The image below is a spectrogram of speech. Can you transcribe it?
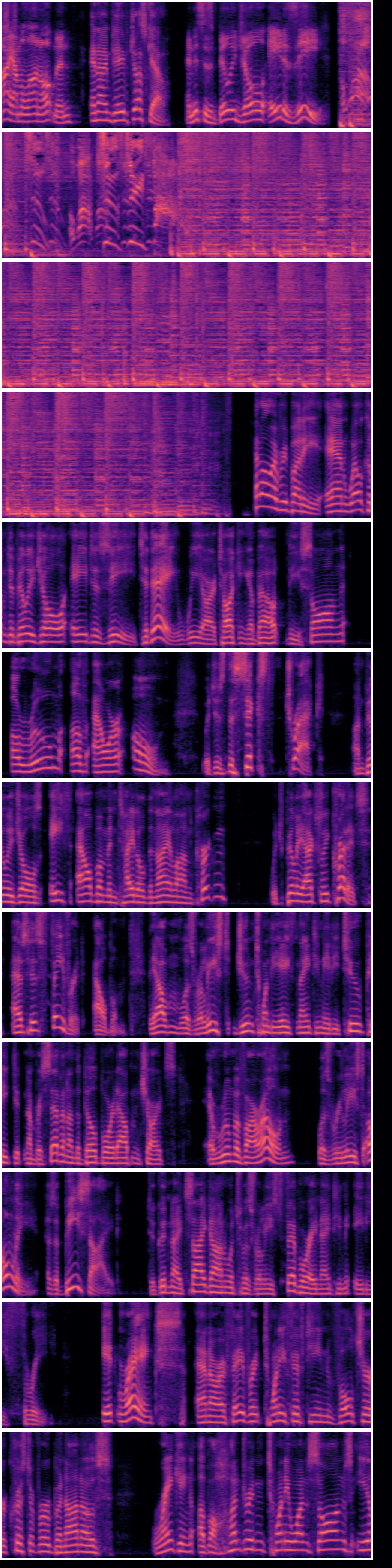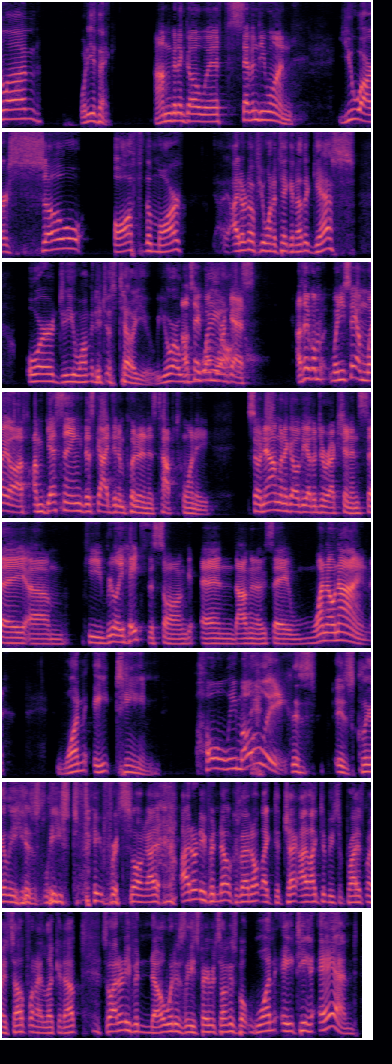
Hi, I'm Alon Altman. And I'm Dave Juskow. And this is Billy Joel A to Z. A one, two, a one, two, three, four. Hello, everybody, and welcome to Billy Joel A to Z. Today, we are talking about the song A Room of Our Own, which is the sixth track on Billy Joel's eighth album entitled The Nylon Curtain, which Billy actually credits as his favorite album. The album was released June 28, 1982, peaked at number seven on the Billboard album charts. A Room of Our Own was released only as a B side to Goodnight Saigon, which was released February 1983. It ranks, and our favorite 2015 Vulture Christopher Bonanos ranking of 121 songs. Alon, what do you think? I'm going to go with 71. You are so off the mark. I don't know if you want to take another guess or do you want me to just tell you? You are I'll take one more off. guess. I'll take one. When you say I'm way off, I'm guessing this guy didn't put it in his top 20. So now I'm going to go the other direction and say um, he really hates this song. And I'm going to say 109. 118. Holy moly. This is clearly his least favorite song. I, I don't even know because I don't like to check. I like to be surprised myself when I look it up. So I don't even know what his least favorite song is, but 118. And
